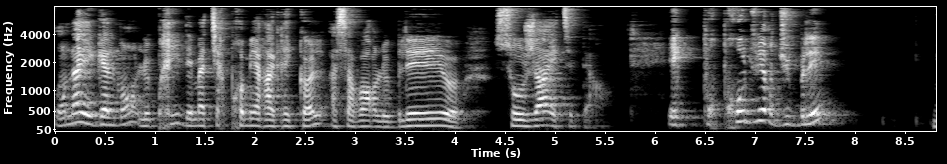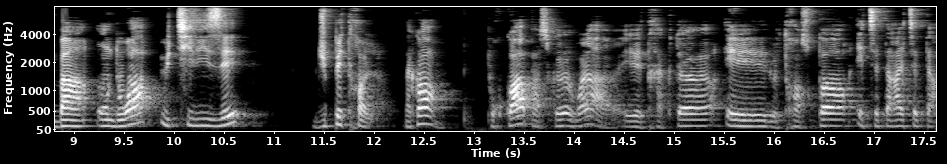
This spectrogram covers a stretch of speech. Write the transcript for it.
on a également le prix des matières premières agricoles, à savoir le blé, euh, soja, etc. Et pour produire du blé, ben on doit utiliser du pétrole. D'accord? Pourquoi? Parce que voilà, et les tracteurs, et le transport, etc., etc.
